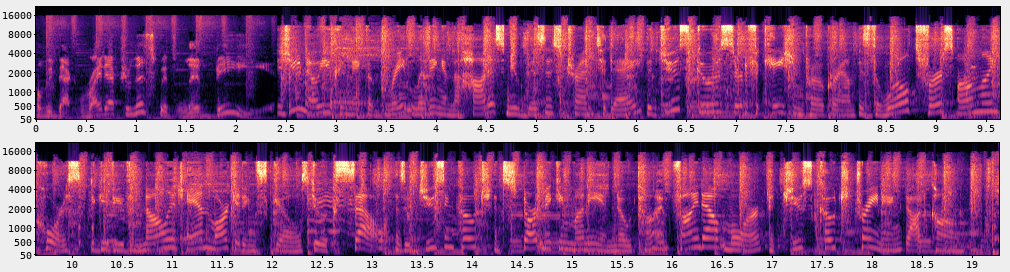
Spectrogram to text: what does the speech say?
We'll be back right after this with Liv B. Did you know you can make a great living in the hottest new business trend today? The Juice Guru Certification Program is the world's first online course to give you the knowledge and marketing skills to excel as a juicing coach and start making money in no time. Find out more at juicecoachtraining.com.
